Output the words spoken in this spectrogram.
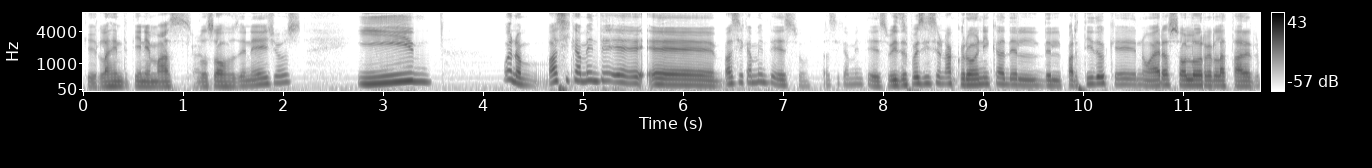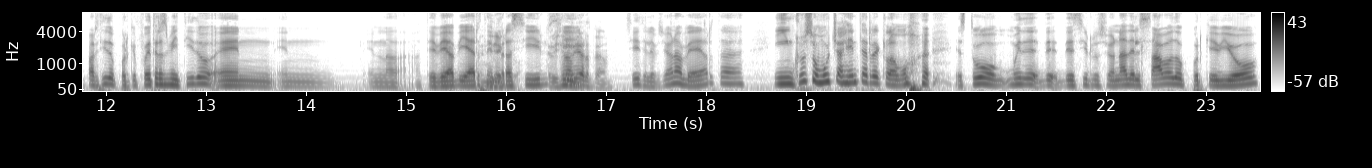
que la gente tiene más Claro. los ojos en ellos. Y bueno, básicamente, eh, eh, básicamente eso, básicamente eso. Y después hice una crónica del, del partido que no era solo relatar el partido, porque fue transmitido en, en, en la TV abierta en, directo. Brasil. Televisión sí. abierta. Sí, televisión abierta. E incluso mucha gente reclamó, estuvo muy de- de- desilusionada el sábado porque vio,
